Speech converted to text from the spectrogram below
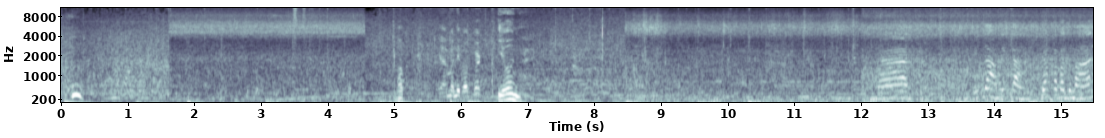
Hmm. Up. Yaman ni Papert. Yun. Ingat. Wait lang, wait lang. Diyan ka ba dumaan?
